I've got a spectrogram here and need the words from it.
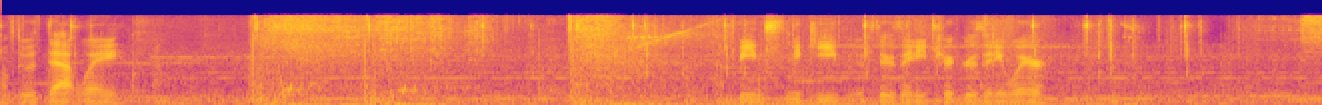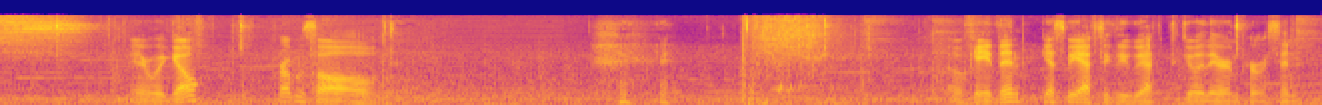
I'll do it that way. Being sneaky if there's any triggers anywhere. There we go. Problem solved. okay then, guess we have to do- we have to go there in person.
